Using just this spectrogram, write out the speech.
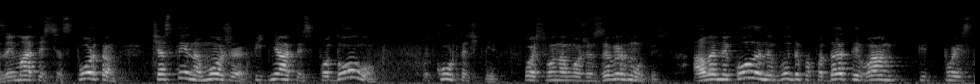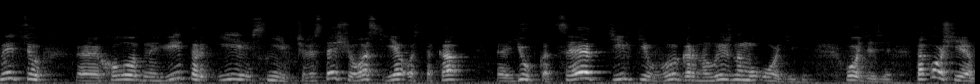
займатися спортом, частина може піднятись подолу курточки, ось вона може завернутись, але ніколи не буде попадати вам під поясницю е, холодний вітер і сніг через те, що у вас є ось така е, юбка. Це тільки в горнолижному одязі. одязі. Також є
